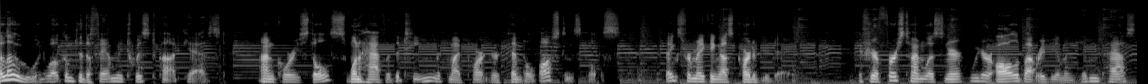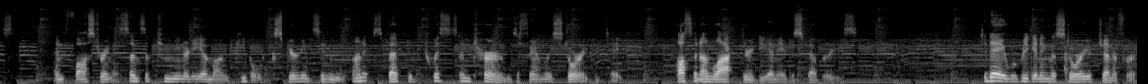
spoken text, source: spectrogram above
Hello, and welcome to the Family Twist podcast. I'm Corey Stolz, one half of the team with my partner Kendall Austin Stolz. Thanks for making us part of your day. If you're a first time listener, we are all about revealing hidden pasts and fostering a sense of community among people experiencing the unexpected twists and turns a family story can take, often unlocked through DNA discoveries. Today, we're beginning the story of Jennifer,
